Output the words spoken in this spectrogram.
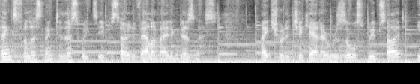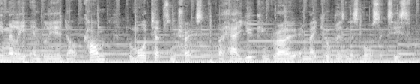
thanks for listening to this week's episode of elevating business Make sure to check out our resource website, emilyandblair.com, for more tips and tricks for how you can grow and make your business more successful.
